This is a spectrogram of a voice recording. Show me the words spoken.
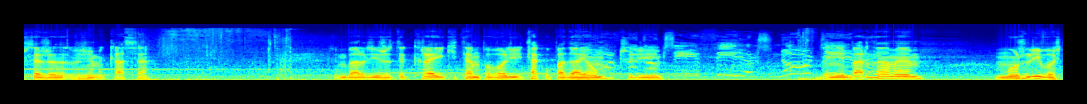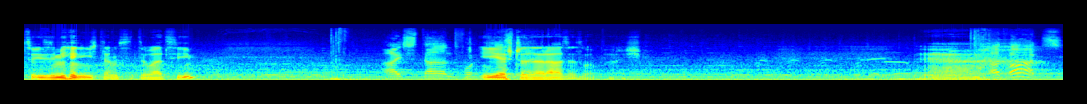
Myślę, że weźmiemy kasę. Tym bardziej, że te kraiki tam powoli i tak upadają, czyli nie bardzo mamy możliwość coś zmienić tam w sytuacji. I jeszcze zarazę złapaliśmy. Advance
